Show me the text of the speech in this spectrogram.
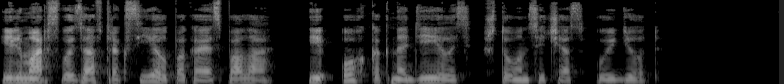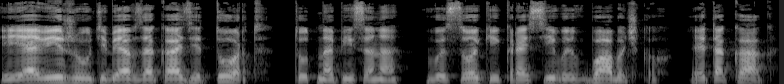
Ильмар свой завтрак съел, пока я спала, и ох, как надеялась, что он сейчас уйдет. «Я вижу у тебя в заказе торт. Тут написано «высокий, красивый в бабочках». Это как?»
